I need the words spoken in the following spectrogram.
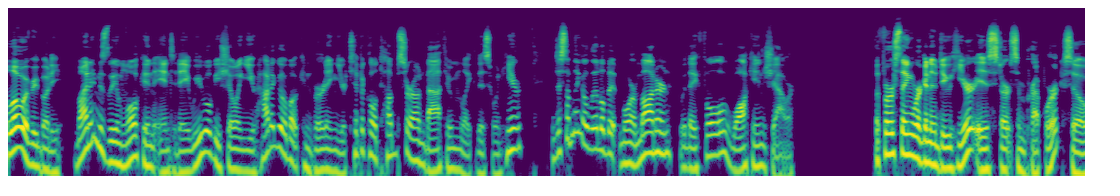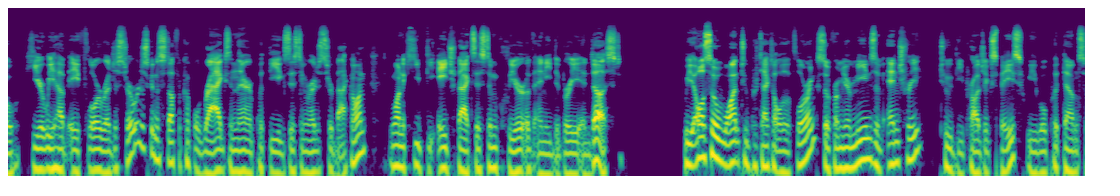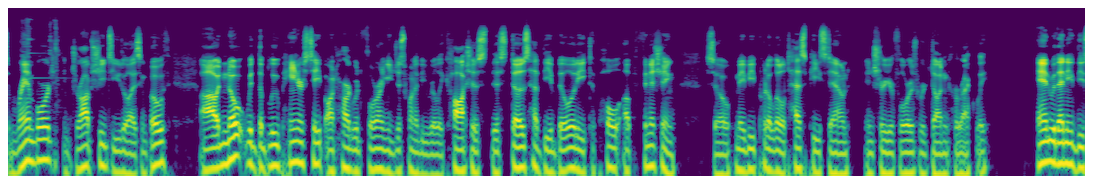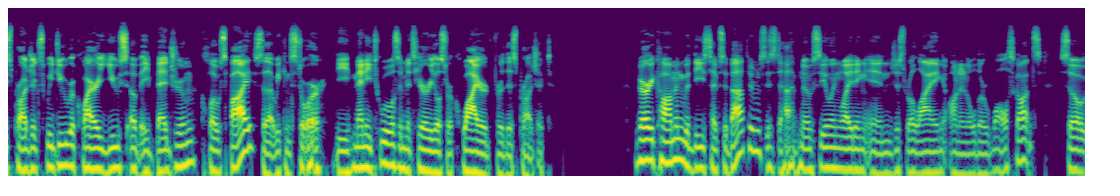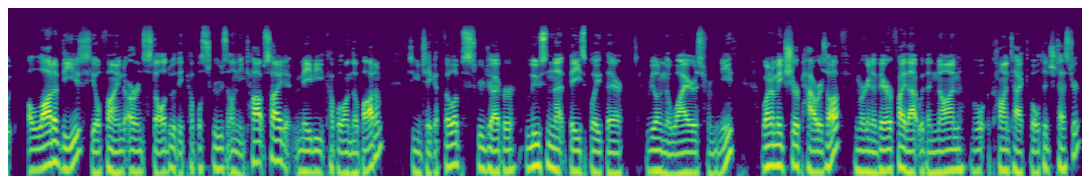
Hello everybody, my name is Liam Wolkon and today we will be showing you how to go about converting your typical tub surround bathroom like this one here into something a little bit more modern with a full walk-in shower. The first thing we're going to do here is start some prep work. So here we have a floor register. We're just going to stuff a couple rags in there and put the existing register back on. We want to keep the HVAC system clear of any debris and dust. We also want to protect all the flooring. So from your means of entry to the project space. We will put down some ram board and drop sheets utilizing both. Uh, note with the blue painter's tape on hardwood flooring, you just want to be really cautious. This does have the ability to pull up finishing. So maybe put a little test piece down, ensure your floors were done correctly. And with any of these projects, we do require use of a bedroom close by so that we can store the many tools and materials required for this project. Very common with these types of bathrooms is to have no ceiling lighting and just relying on an older wall sconce. So a lot of these you'll find are installed with a couple screws on the top side, and maybe a couple on the bottom. So you can take a Phillips screwdriver, loosen that faceplate there, revealing the wires from beneath. We want to make sure power's off, and we're going to verify that with a non-contact voltage tester.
